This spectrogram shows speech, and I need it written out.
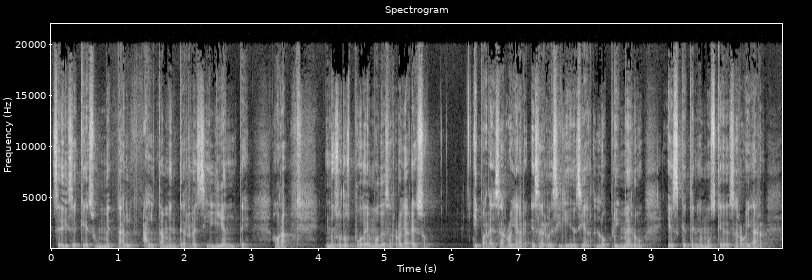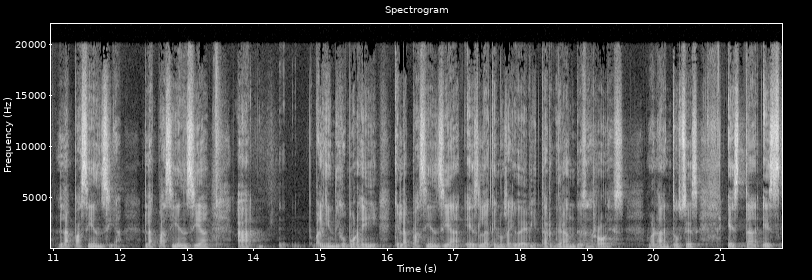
se dice que es un metal altamente resiliente. Ahora, nosotros podemos desarrollar eso. Y para desarrollar esa resiliencia, lo primero es que tenemos que desarrollar la paciencia. La paciencia, ah, alguien dijo por ahí que la paciencia es la que nos ayuda a evitar grandes errores. Entonces, esta es,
